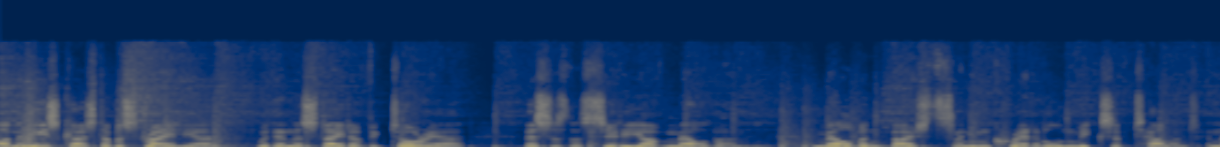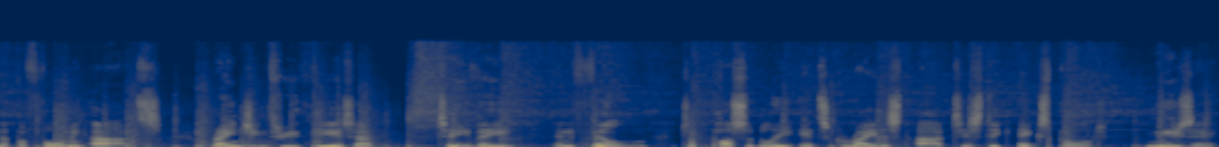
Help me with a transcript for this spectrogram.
On the east coast of Australia, within the state of Victoria, this is the city of Melbourne. Melbourne boasts an incredible mix of talent in the performing arts, ranging through theatre, TV, and film to possibly its greatest artistic export, music.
